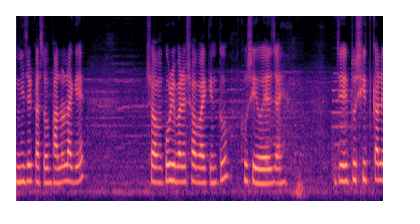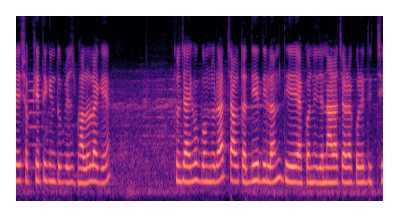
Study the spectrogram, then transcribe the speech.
নিজের কাছেও ভালো লাগে। সব, পরিবারের সবাই কিন্তু খুশি হয়ে যায়। যেহেতু শীতকালে এসব খেতে কিন্তু বেশ ভালো লাগে। তো যাই হোক বন্ধুরা, চালটা দিয়ে দিলাম, দিয়ে এখন এই যে নাড়াচাড়া করে দিচ্ছি।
